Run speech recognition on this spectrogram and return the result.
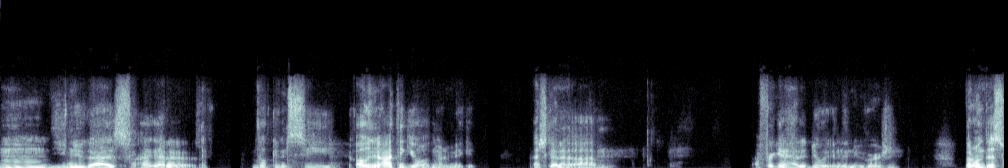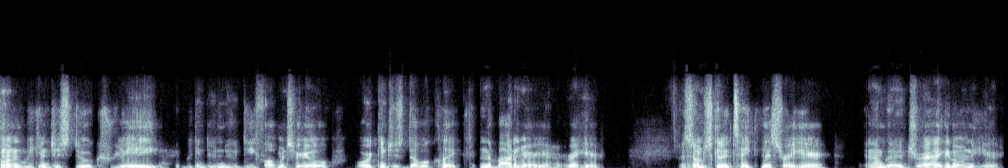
Mm, you new guys, I gotta look and see. Oh no, I think you all know how to make it. I just gotta um I forget how to do it in the new version. But on this one, we can just do a create, we can do new default material, or we can just double click in the bottom area right here. And so I'm just gonna take this right here and I'm gonna drag it onto here.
